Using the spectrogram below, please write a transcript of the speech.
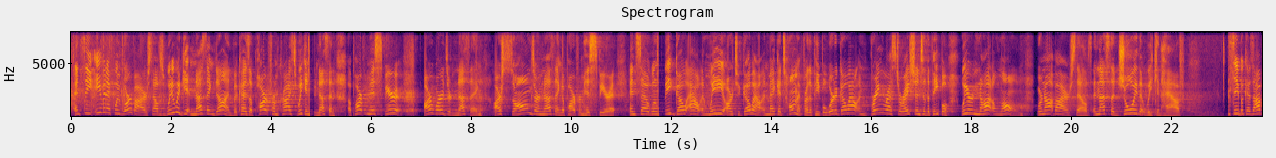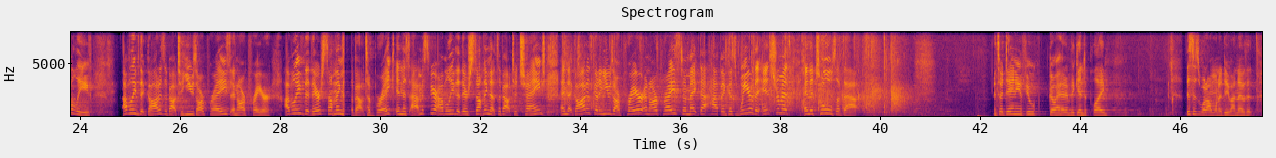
And see, even if we were by ourselves, we would get nothing done because apart from Christ, we can do nothing. Apart from His Spirit, our words are nothing. Our songs are nothing apart from His Spirit. And so when we go out and we are to go out and make atonement for the people, we're to go out and bring restoration to the people. We are not alone, we're not by ourselves. And that's the joy that we can have. See, because I believe I believe that God is about to use our praise and our prayer. I believe that there's something that's about to break in this atmosphere. I believe that there's something that's about to change, and that God is going to use our prayer and our praise to make that happen because we are the instruments and the tools of that. And so, Danny, if you'll go ahead and begin to play, this is what I want to do. I know that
